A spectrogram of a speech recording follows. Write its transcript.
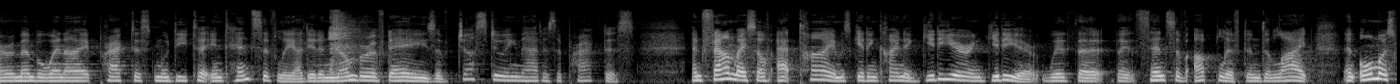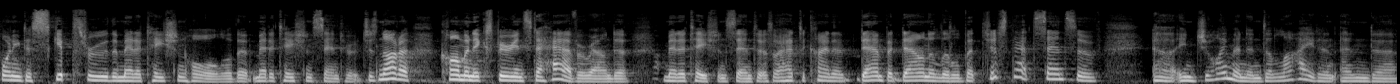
remember when I practiced mudita intensively, I did a number of days of just doing that as a practice and found myself at times getting kind of giddier and giddier with the, the sense of uplift and delight and almost wanting to skip through the meditation hall or the meditation center, which is not a common experience to have around a meditation center. So I had to kind of damp it down a little, but just that sense of uh, enjoyment and delight and, and uh,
